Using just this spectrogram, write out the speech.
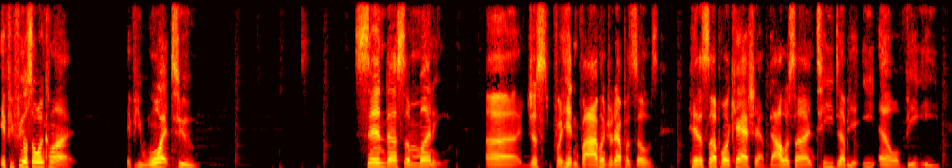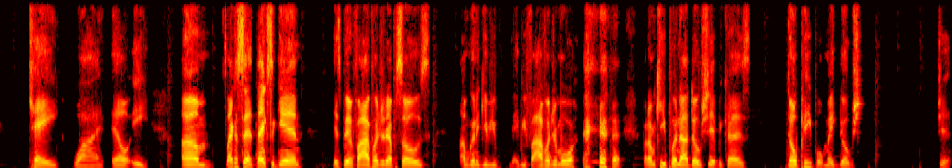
if you feel so inclined, if you want to send us some money uh, just for hitting 500 episodes, hit us up on Cash App, dollar sign T W E L V E K Y L E. Um, like I said, thanks again. It's been 500 episodes. I'm gonna give you maybe 500 more, but I'm gonna keep putting out dope shit because dope people make dope shit,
